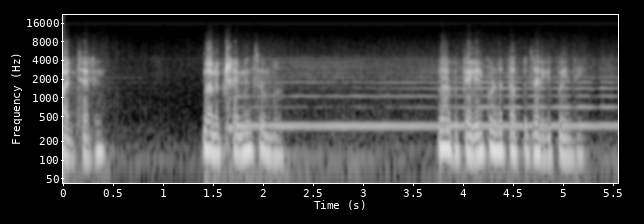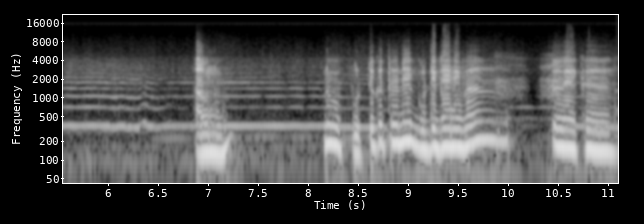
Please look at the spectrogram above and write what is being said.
పంచాలి నన్ను క్షమించమ్మా. నాకు తెలియకుండా తప్పు జరిగిపోయింది. అవును నువ్వు పుట్టుకతోనే గుడ్డిదానివా? లేక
